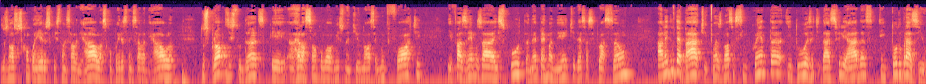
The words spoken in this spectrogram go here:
dos nossos companheiros que estão em sala de aula, as companheiras que estão em sala de aula, dos próprios estudantes, porque a relação com o movimento estudantil nosso é muito forte e fazemos a escuta né, permanente dessa situação, além do debate com as nossas 52 entidades filiadas em todo o Brasil.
